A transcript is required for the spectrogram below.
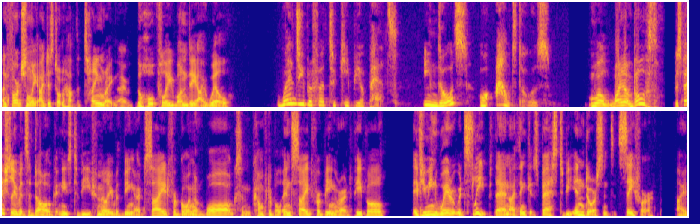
Unfortunately, I just don't have the time right now, though hopefully one day I will. Where do you prefer to keep your pet? Indoors or outdoors? Well, why not both? Especially if it's a dog, it needs to be familiar with being outside for going on walks and comfortable inside for being around people. If you mean where it would sleep, then I think it's best to be indoors since it's safer. I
